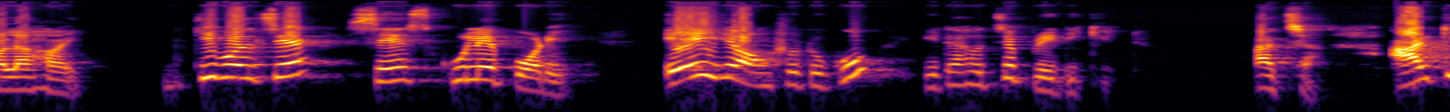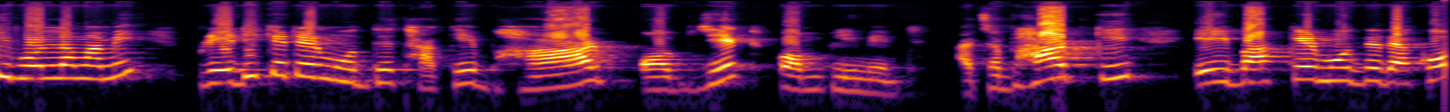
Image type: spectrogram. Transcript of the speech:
বলা হয়, কি বলছে? সে স্কুলে পড়ে। এই যে অংশটুকু, এটা হচ্ছে প্রেডিকেট আচ্ছা আর কি বললাম আমি? প্রেডিকেটের মধ্যে থাকে ভার্ব অবজেক্ট কমপ্লিমেন্ট আচ্ছা ভার্ব কি? এই বাক্যের মধ্যে দেখো,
